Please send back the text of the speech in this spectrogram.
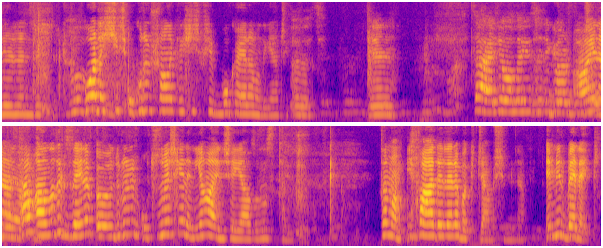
belirlenecektir. Bu arada hiç okudum şu ana kadar hiçbir şey bir boka yaramadı gerçekten. Evet. Yani sadece olayı sadece gördüğün Aynen. şeyle Tam anladık Zeynep öldürülmüş 35 kere niye aynı şey yazdınız ki? Tamam ifadelere bakacağım şimdi. Emir Belek.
